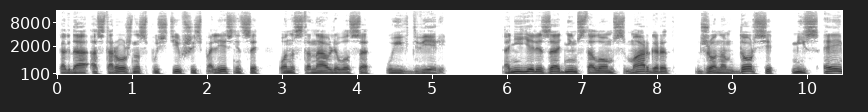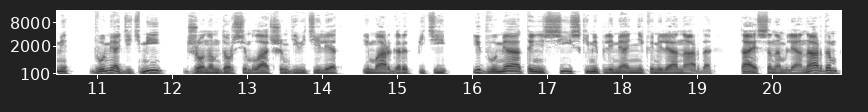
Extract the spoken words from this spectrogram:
когда, осторожно спустившись по лестнице, он останавливался у их двери. Они ели за одним столом с Маргарет, Джоном Дорси, мисс Эми, двумя детьми, Джоном Дорси-младшим девяти лет и Маргарет пяти, и двумя теннессийскими племянниками Леонардо, Тайсоном Леонардом,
